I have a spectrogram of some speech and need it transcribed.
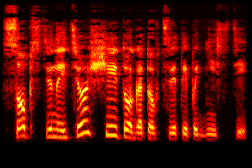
собственной теще и то готов цветы поднести».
